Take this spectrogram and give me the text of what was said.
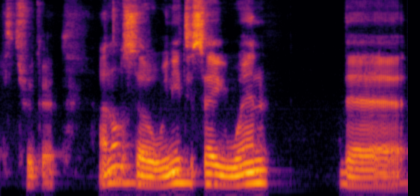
it's triggered. And also we need to say when the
